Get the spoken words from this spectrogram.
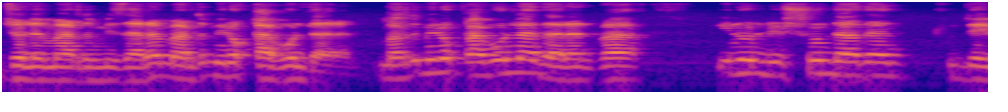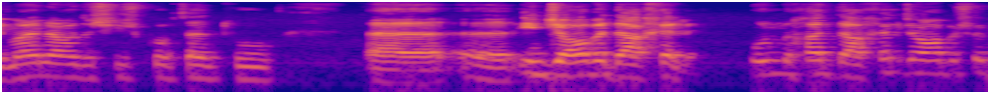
جلو مردم می‌ذارن مردم اینو قبول دارن. مردم اینو قبول ندارن و اینو نشون دادن. تو دیمای 96 گفتن تو این جواب داخله. اون می‌خواد داخل جوابشو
